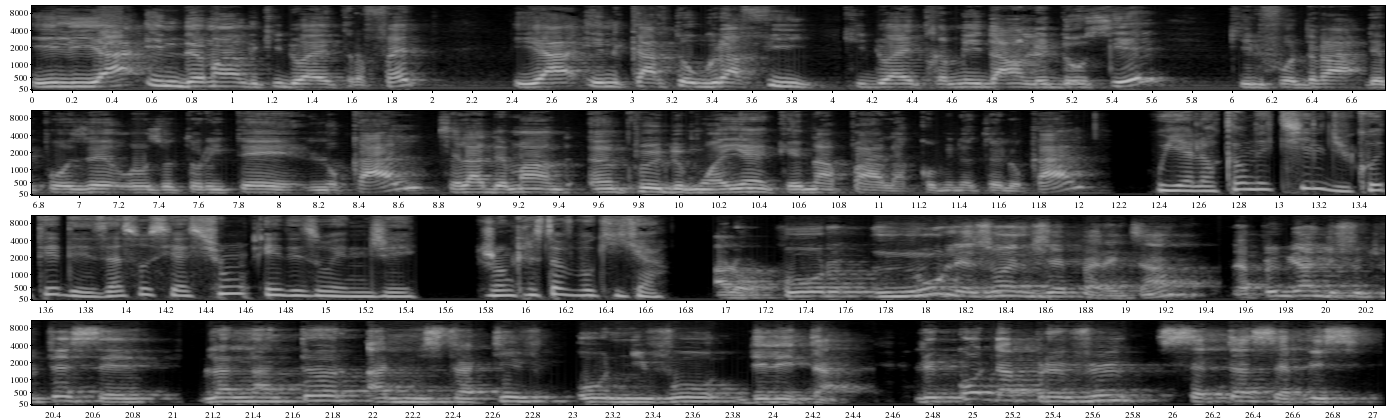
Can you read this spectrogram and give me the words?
il y a une demande qui doit être faite, il y a une cartographie qui doit être mise dans le dossier qu'il faudra déposer aux autorités locales. Cela demande un peu de moyens que n'a pas la communauté locale. Oui, alors qu'en est-il du côté des associations et des ONG Jean-Christophe Bokika. Alors, pour nous, les ONG, par exemple, la plus grande difficulté, c'est la lenteur administrative au niveau de l'État. Le code a prévu certains services,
